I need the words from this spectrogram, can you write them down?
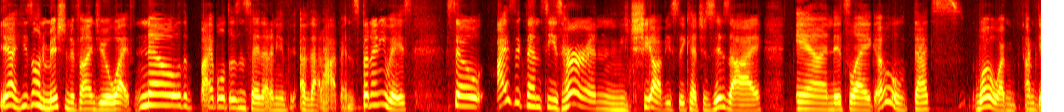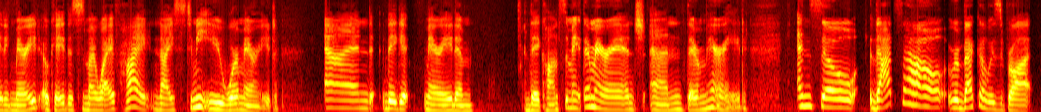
yeah, he's on a mission to find you a wife. No, the Bible doesn't say that any of that happens. But, anyways, so Isaac then sees her and she obviously catches his eye and it's like, "Oh, that's whoa, I'm I'm getting married. Okay, this is my wife. Hi, nice to meet you. We're married." And they get married and they consummate their marriage and they're married. And so that's how Rebecca was brought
